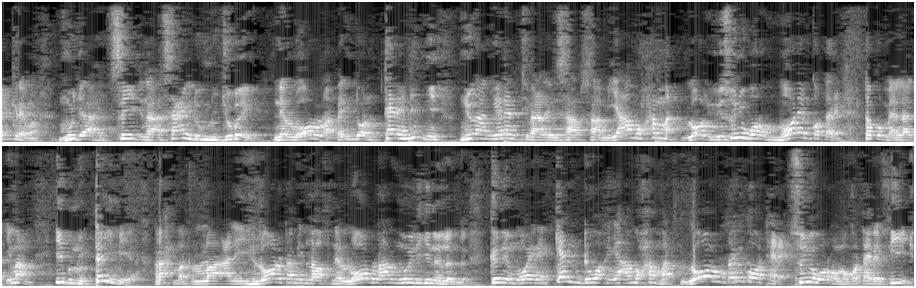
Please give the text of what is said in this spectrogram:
Ikrima Mujaahid Seydina Sa'id ibn Jubayr ne loolu la dañ doon tere nit ñi ñu naan yeneen ci baa alayhi salaatu salaam yaa Muhammad loolu yu suñu borom moo leen ko tere te ko mel na imaam Ibn Taymiyya rahmatullah alayhi loolu tamit la wax ne loolu laal mooy li gën a lëng que ne mooy ne kenn di wax yaa Muhammad loolu dañ koo tere suñu borom a ko tere fii.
